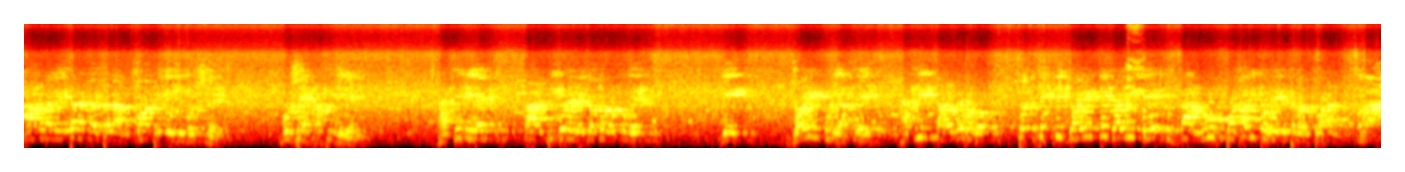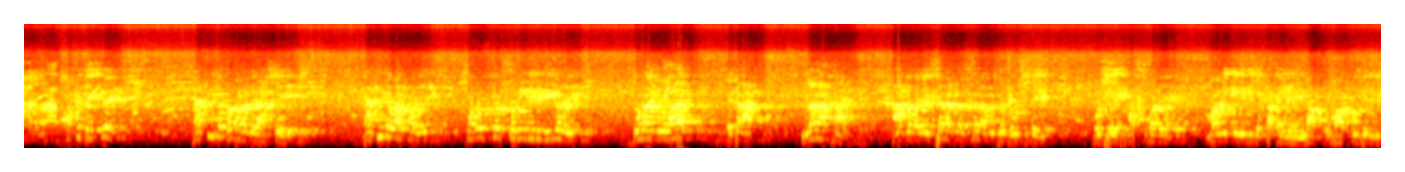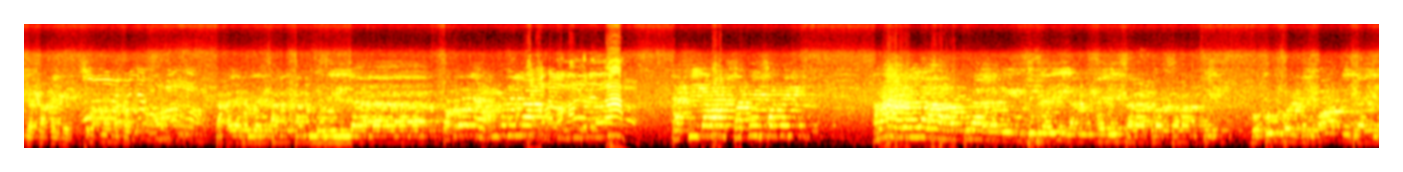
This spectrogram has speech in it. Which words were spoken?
আদম আলাইসালাম শোয়া থেকে উঠে বসলেন। বসে হাসি দিলেন। হাসি দিলেন তার ভিতরে যত রকমের যে জয়েন্টগুলি আছে হাসির কারণে হলো প্রত্যেকটি জয়েন্টে জয়েন্টে তার রূপ প্রসারিত হয়ে যেতে পারে। সোহান আপনি দেখবেন হাসি যখন আমাদের আসে হাসি দেওয়ার পরে সমস্ত শরীরের ভিতরে জোড়া জোড়ায় এটা নাড়া খায়। আলী সালাম উঠে বসলেন বসে আসমানের মালিকের দিকে তাকাইলেন মাহফুজের দিকে তাকাইলেন। তাকাইয়া বললেন আলহামদুলিল্লাহ। আলহামদুলিল্লাহ। আলহামদুলিল্লাহ হাসি দেওয়ার সাথে সাথে আমার আল্লাহ রাব্বুল আলামিন জিবরাইল আলাইহিস সালাতু ওয়াস সালামকে হুকুম করলেন ও জিবরাইল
